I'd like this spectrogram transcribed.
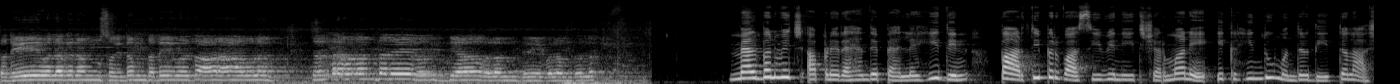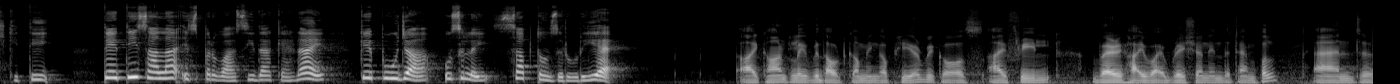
तदेव लग्नं सुदितं तदेव ताराबलं चन्द्रबलं तदेव विद्याबलं देवबलं तदलक्ष्मी ਮੈਲਬਨ ਵਿੱਚ ਆਪਣੇ ਰਹਿਣ ਦੇ ਪਹਿਲੇ ਹੀ ਦਿਨ ਭਾਰਤੀ ਪ੍ਰਵਾਸੀ ਵਿਨੀਤ ਸ਼ਰਮਾ ਨੇ ਇੱਕ ਹਿੰਦੂ ਮੰਦਿਰ ਦੀ ਤਲਾਸ਼ ਕੀਤੀ 33 ਸਾਲਾ ਇਸ ਪ੍ਰਵਾਸੀ ਦਾ ਕਹਿਣਾ ਹੈ ਕਿ ਪੂਜਾ ਉਸ ਲਈ ਸਭ ਤੋਂ ਜ਼ਰੂਰੀ ਹੈ I can't live without coming up here because I feel very high vibration in the temple and uh,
